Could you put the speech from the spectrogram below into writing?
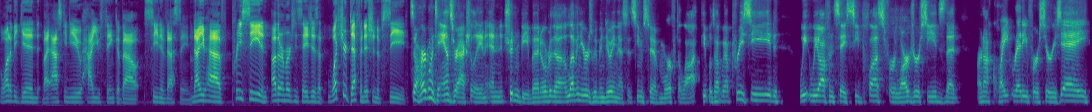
I want to begin by asking you how you think about seed investing. Now you have pre-seed and other emerging stages. What's your definition of seed? It's a hard one to answer actually, and, and it shouldn't be, but over the 11 years we've been doing this, it seems to have morphed a lot. People talk about pre-seed, we we often say seed plus for larger seeds that are not quite ready for a Series A.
